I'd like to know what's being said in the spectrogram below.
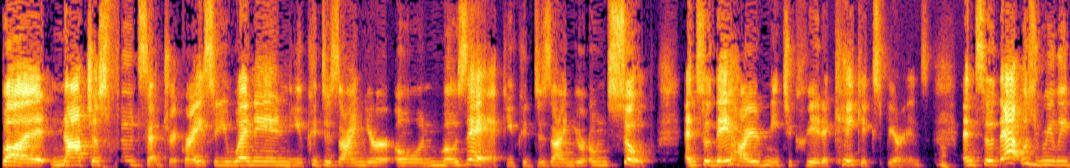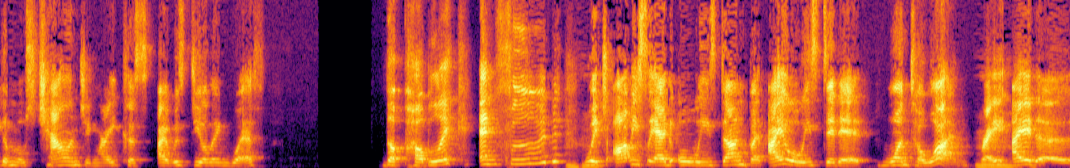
but not just food centric, right? So you went in, you could design your own mosaic, you could design your own soap. And so they hired me to create a cake experience. Hmm. And so that was really the most challenging, right? Because I was dealing with the public and food, mm-hmm. which obviously I'd always done, but I always did it one to one, right? Mm. I had a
